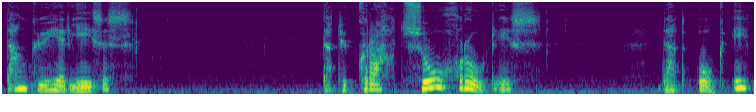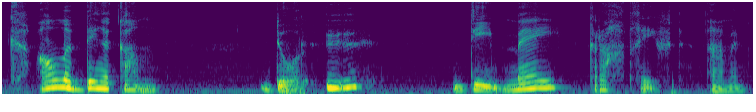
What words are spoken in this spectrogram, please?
Dank u, Heer Jezus, dat uw kracht zo groot is, dat ook ik alle dingen kan door u die mij kracht geeft. Amen.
